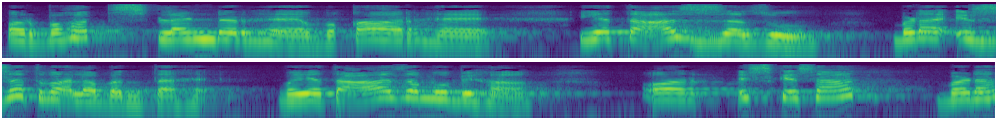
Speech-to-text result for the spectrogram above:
اور بہت اسپلینڈر ہے، وقار ہے۔ یتعزز، بڑا عزت والا بنتا ہے۔ وہ یتعازم بہا اور اس کے ساتھ بڑا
